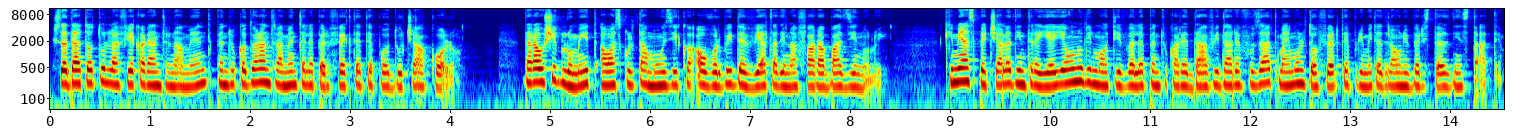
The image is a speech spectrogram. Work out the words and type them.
și să dea totul la fiecare antrenament, pentru că doar antrenamentele perfecte te pot duce acolo. Dar au și glumit, au ascultat muzică, au vorbit de viața din afara bazinului. Chimia specială dintre ei e unul din motivele pentru care David a refuzat mai multe oferte primite de la universități din state.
